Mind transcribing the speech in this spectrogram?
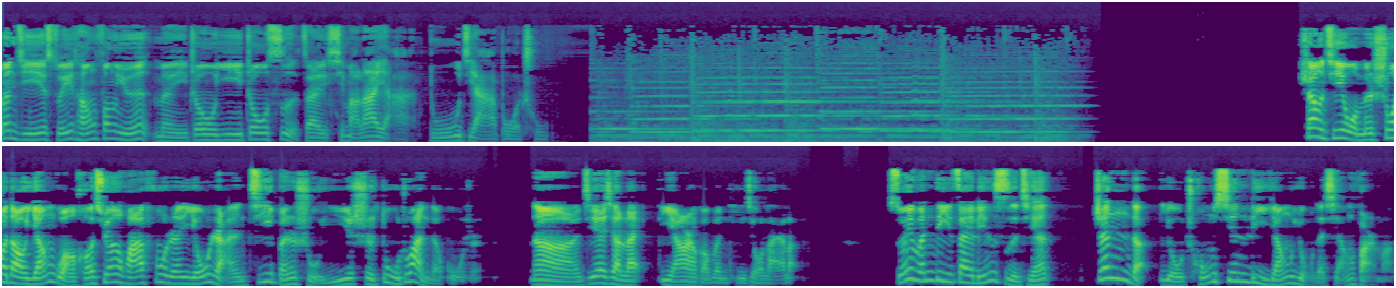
专辑《隋唐风云》每周一、周四在喜马拉雅独家播出。上期我们说到杨广和宣华夫人有染，基本属于是杜撰的故事。那接下来第二个问题就来了：隋文帝在临死前真的有重新立杨勇的想法吗？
